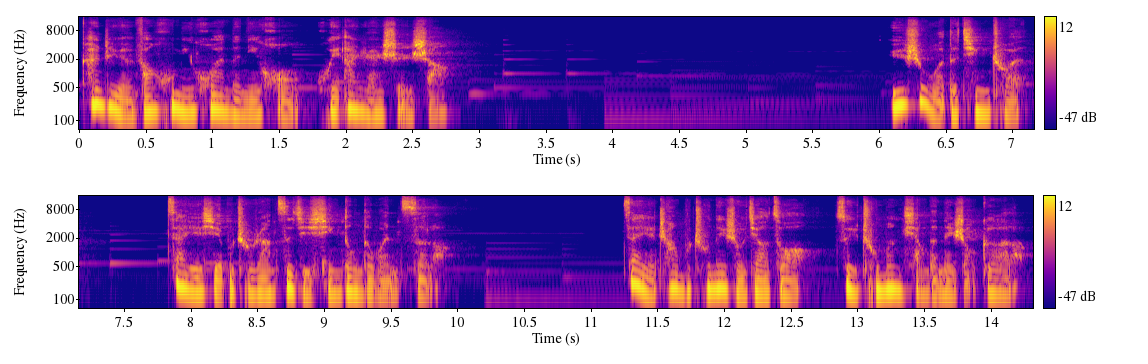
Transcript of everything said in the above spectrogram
看着远方忽明忽暗的霓虹会黯然神伤。于是我的青春再也写不出让自己心动的文字了。再也唱不出那首叫做《最初梦想》的那首歌了。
